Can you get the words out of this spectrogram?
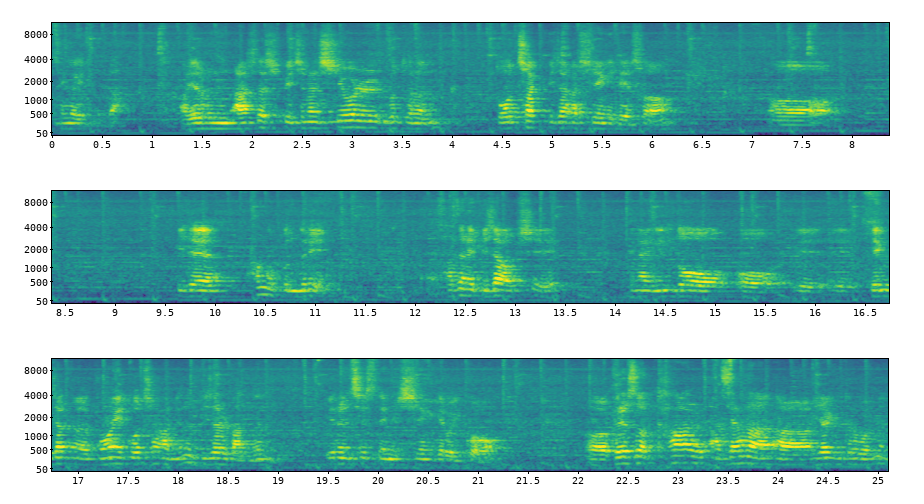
생각이 듭니다. 아, 여러분 아시다시피 지난 10월부터는 도착 비자가 시행이 돼서 어, 이제 한국 분들이 사전에 비자 없이 그냥 인도 어, 비행장 어, 공항에 도착하면은 비자를 받는 이런 시스템이 시행되고 있고 어, 그래서 칼 아세아나 아, 이야기를 들어보면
